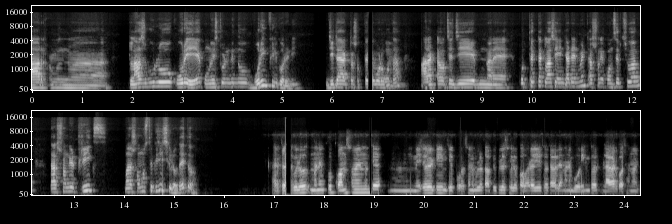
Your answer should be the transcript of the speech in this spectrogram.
আর ক্লাসগুলো করে কোন স্টুডেন্ট কিন্তু বোরিং ফিল করেনি। যেটা একটা সবথেকে বড় কথা। আর একটা হচ্ছে যে মানে প্রত্যেকটা ক্লাসে এন্টারটেনমেন্ট তার সঙ্গে কনসেপচুয়াল তার সঙ্গে ট্রিকস মানে সমস্ত কিছুই ছিল, তাই তো? আর ক্লাসগুলো মানে খুব কম সময়ের মধ্যে মেজরিটি যে পোরশনগুলো টপিকগুলো সেগুলো কভার হয়ে যেত তাহলে মানে বোরিং তো লাগার কথা নয়।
